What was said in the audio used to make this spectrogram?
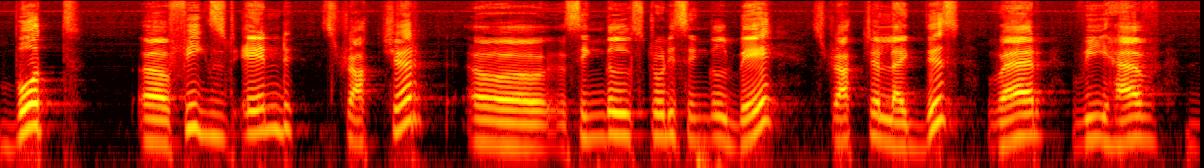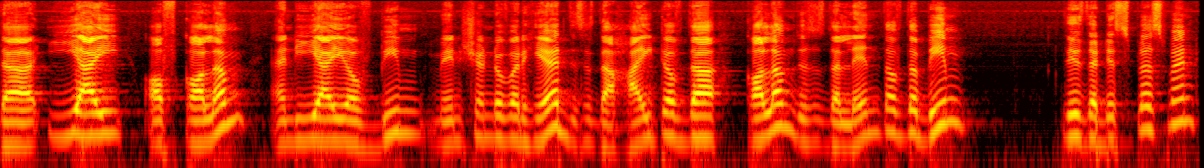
both uh, fixed end structure, uh, single story single bay structure like this, where we have the E i of column and E i of beam mentioned over here. This is the height of the column, this is the length of the beam, this is the displacement.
